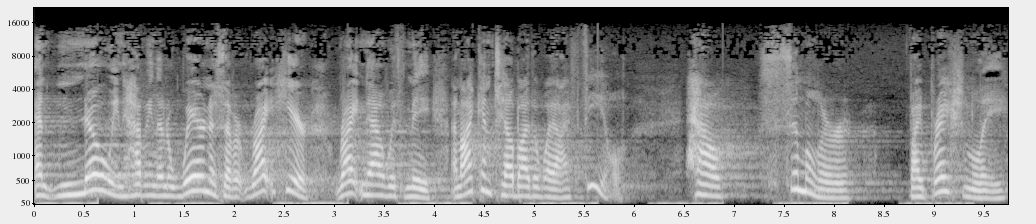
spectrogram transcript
and knowing, having an awareness of it right here, right now with me. And I can tell by the way I feel how similar vibrationally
